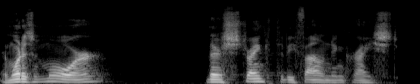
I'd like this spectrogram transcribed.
And what is more, there's strength to be found in Christ.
